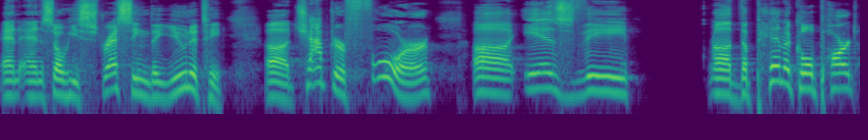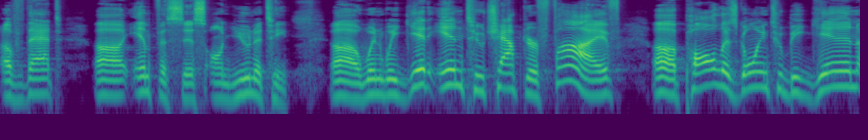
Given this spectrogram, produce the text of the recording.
And, and so he's stressing the unity. Uh, chapter 4 uh, is the, uh, the pinnacle part of that uh, emphasis on unity. Uh, when we get into chapter 5, uh, Paul is going to begin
